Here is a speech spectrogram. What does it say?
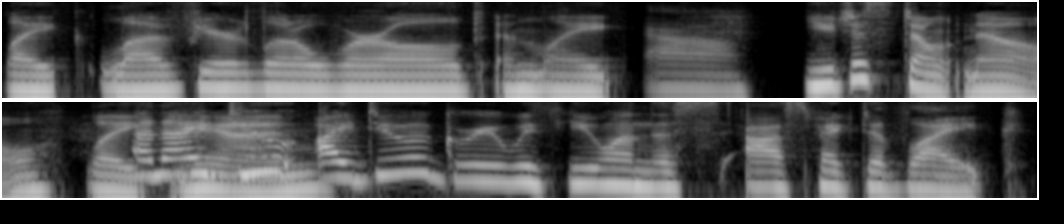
like love your little world and like yeah. you just don't know. Like and I do I do agree with you on this aspect of like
